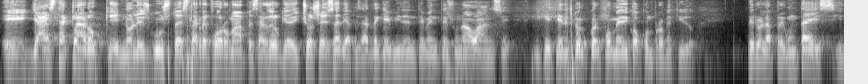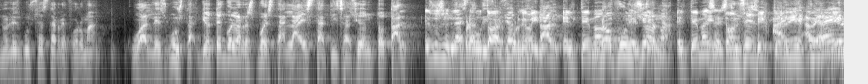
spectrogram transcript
eh, ya está claro que no les gusta esta reforma, a pesar de lo que ha dicho César y a pesar de que evidentemente es un avance y que tiene todo el cuerpo médico comprometido. Pero la pregunta es, si no les gusta esta reforma, ¿cuál les gusta? Yo tengo la respuesta, la estatización total. Eso se lo iba La preguntar, porque mire, el tema no el funciona. tema- El tema, es este. Entonces, Víctor, hay a ver,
